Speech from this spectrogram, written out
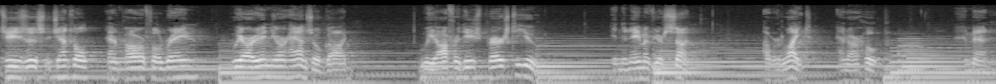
Jesus' gentle and powerful reign, we are in your hands, O God. We offer these prayers to you in the name of your Son, our light and our hope. Amen.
